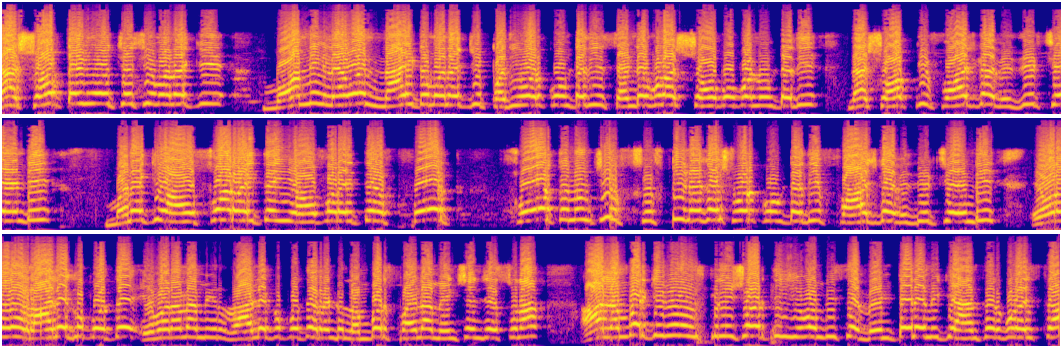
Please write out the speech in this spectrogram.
నా షాప్ టైమింగ్ వచ్చేసి మనకి మార్నింగ్ లెవెన్ నైట్ మనకి పది వరకు ఉంటది. సండే కూడా షాప్ ఓపెన్ ఉంటది. నా షాప్కి ఫాస్ట్గా విజిట్ చేయండి. మనకి ఆఫర్ అయితే ఈ ఆఫర్ అయితే ఫోర్త్ ఫోర్త్ నుంచి ఫిఫ్టీన్ ఆగస్ట్ వరకు ఉంటది. ఫాస్ట్గా విజిట్ చేయండి. ఎవరైనా రాలేకపోతే ఎవరైనా మీరు రాలేకపోతే రెండు నంబర్స్ పైన మెన్షన్ చేస్తున్నా. ఆ నంబర్కి మీరు స్క్రీన్ షాట్ తీసి పంపిస్తే వెంటనే మీకు ఆన్సర్ కూడా ఇస్తా.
